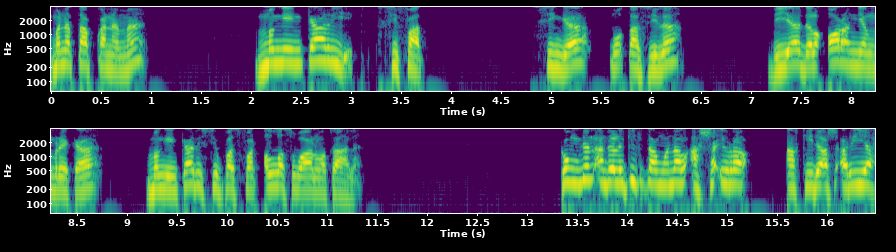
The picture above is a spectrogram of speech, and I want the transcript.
menetapkan nama, mengingkari sifat. Sehingga Mu'tasilah dia adalah orang yang mereka mengingkari sifat-sifat Allah Subhanahu wa taala. Kemudian ada lagi kita mengenal Asy'ariyah, akidah Asy'ariyah.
